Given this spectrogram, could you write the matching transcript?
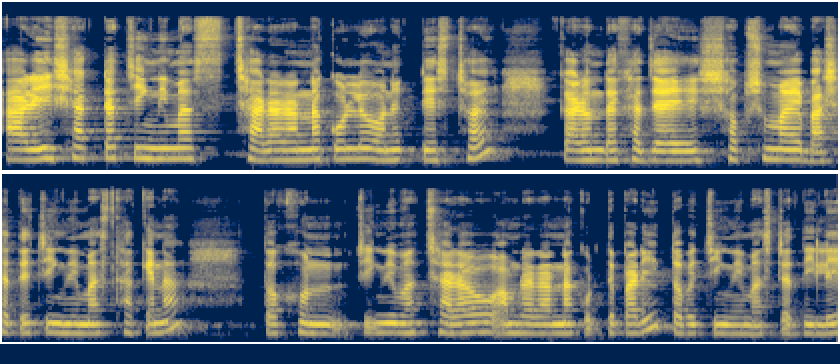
আর এই শাকটা চিংড়ি মাছ ছাড়া রান্না করলেও অনেক টেস্ট হয়। কারণ দেখা যায় সব সময় বাসাতে চিংড়ি মাছ থাকে না। তখন চিংড়ি মাছ ছাড়াও আমরা রান্না করতে পারি, তবে চিংড়ি মাছটা দিলে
